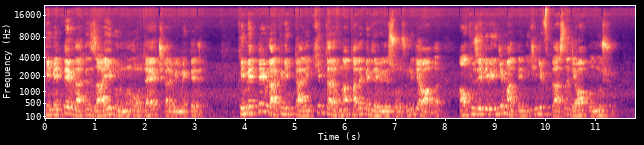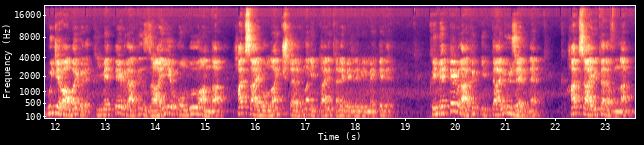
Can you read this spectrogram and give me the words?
kıymetli evrakın zayi durumunu ortaya çıkarabilmektedir. Kıymetli evrakın iptali kim tarafından talep edilebilir sorusunun cevabı 651. maddenin ikinci fıkrasına cevap bulmuştur. Bu cevaba göre kıymetli evrakın zayi olduğu anda hak sahibi olan kişi tarafından iptali talep edilebilmektedir. Kıymetli evrakın iptali üzerine hak sahibi tarafından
